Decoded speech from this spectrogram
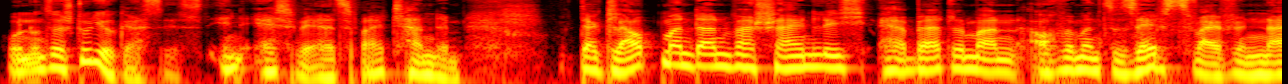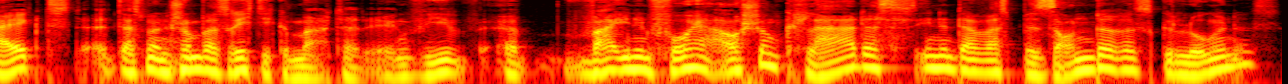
und unser Studiogast ist in SWR 2 Tandem. Da glaubt man dann wahrscheinlich, Herr Bertelmann, auch wenn man zu Selbstzweifeln neigt, dass man schon was richtig gemacht hat irgendwie. Äh, war Ihnen vorher auch schon klar, dass Ihnen da was Besonderes gelungen ist?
